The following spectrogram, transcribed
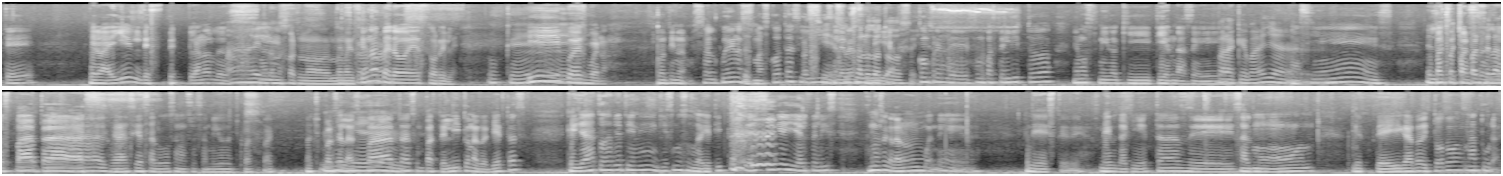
Pero ahí de, de plano les, Ay, bueno, los mejor no, no menciono, pero es horrible. Ok. Y pues bueno, continuemos. Sal- Cuiden a sus mascotas y Así es, un saludo su a todos ellos. Cómprenles un pastelito. Hemos tenido aquí tiendas de. Para que vayan. Así es. El Pa' pa' chuparse las patas. Gracias, saludos a nuestros amigos de chupar, pa- pa' chuparse las bien. patas, un pastelito, unas galletas. Que ya todavía tiene Gizmo sus galletitas. Y ahí sigue y él feliz. Nos regalaron un buen de. De este, de, de galletas, de salmón, de, de hígado y todo natural.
